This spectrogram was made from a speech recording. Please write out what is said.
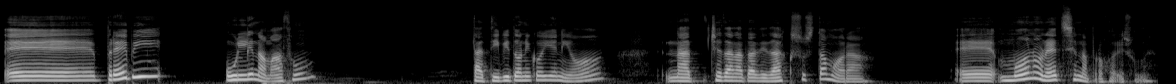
ε, πρέπει όλοι να μάθουν τα τύπη των οικογενειών να, και τα να τα διδάξουν στα μωρά. Ε, μόνον έτσι να προχωρήσουμε.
